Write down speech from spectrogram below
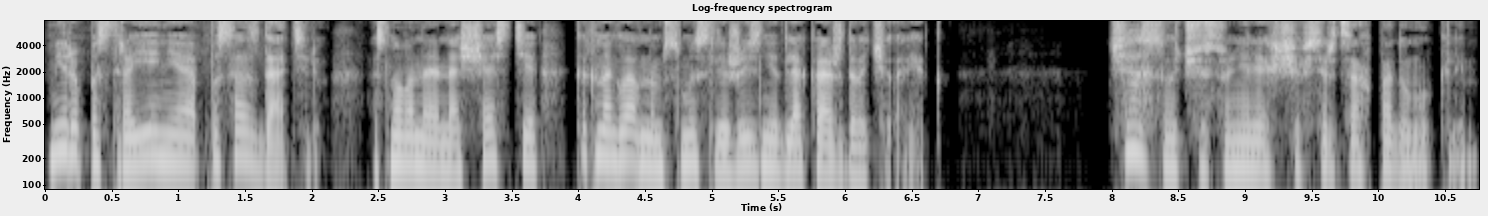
миропостроения по Создателю, основанная на счастье, как на главном смысле жизни для каждого человека». «Час от часу не легче в сердцах», — подумал Клим.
